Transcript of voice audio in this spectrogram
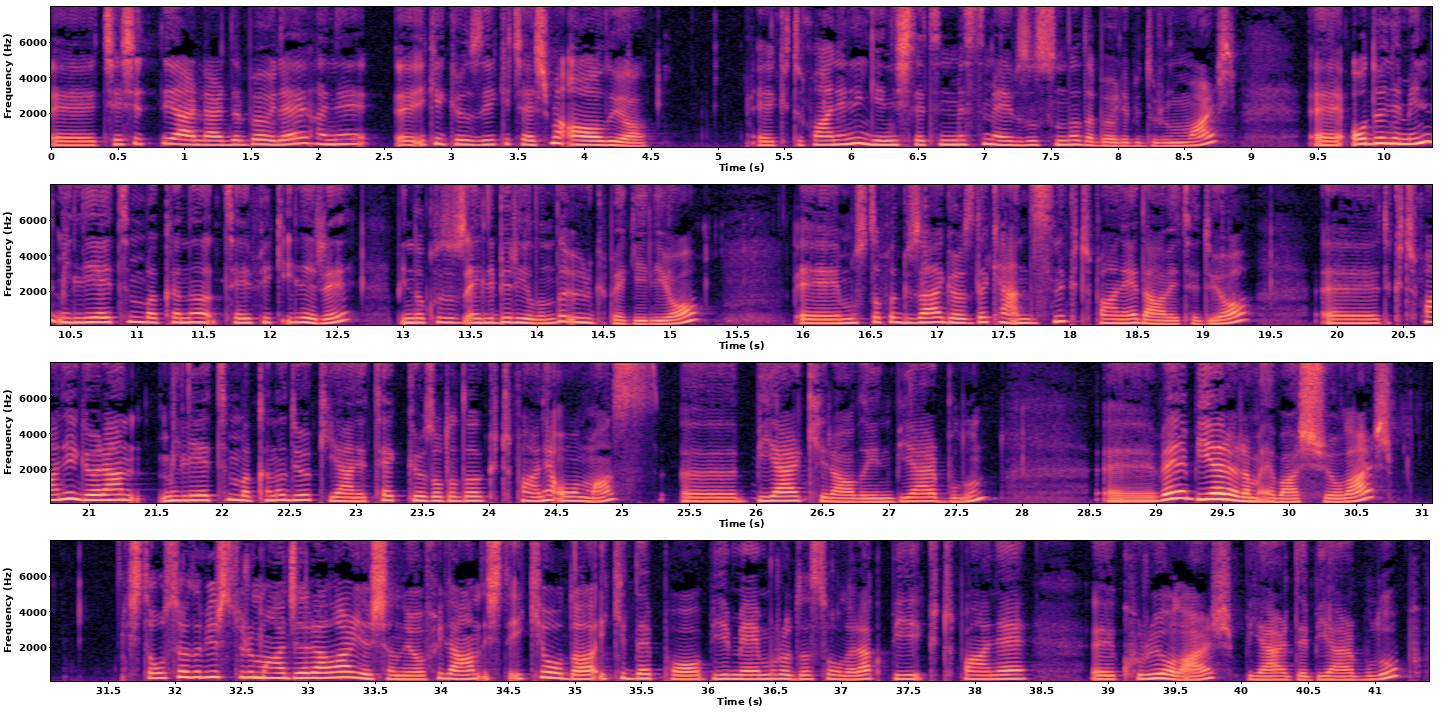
e, çeşitli yerlerde böyle hani e, iki gözü iki çeşme ağlıyor. E, kütüphanenin genişletilmesi mevzusunda da böyle bir durum var. E, o dönemin Milli Eğitim Bakanı Tevfik İleri 1951 yılında Ürgüp'e geliyor. E, Mustafa Güzelgöz de kendisini kütüphaneye davet ediyor. E, kütüphaneyi gören Milli Eğitim Bakanı diyor ki yani tek göz odada kütüphane olmaz. E, bir yer kiralayın, bir yer bulun. E, ve bir yer aramaya başlıyorlar. İşte o sırada bir sürü maceralar yaşanıyor filan. İşte iki oda, iki depo, bir memur odası olarak bir kütüphane e, kuruyorlar bir yerde bir yer bulup.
